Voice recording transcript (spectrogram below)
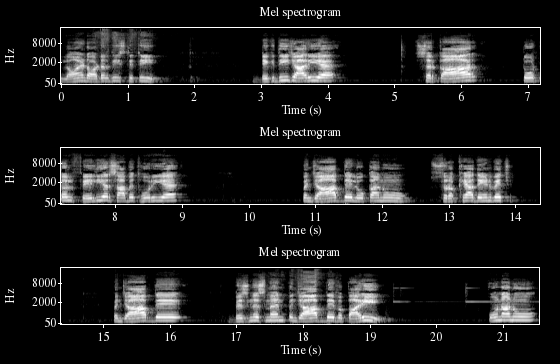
ਲਾਅ ਐਂਡ ਆਰਡਰ ਦੀ ਸਥਿਤੀ ਡਿੱਗਦੀ ਜਾ ਰਹੀ ਹੈ। ਸਰਕਾਰ ਟੋਟਲ ਫੇਲਿਅਰ ਸਾਬਿਤ ਹੋ ਰਹੀ ਹੈ। ਪੰਜਾਬ ਦੇ ਲੋਕਾਂ ਨੂੰ ਸੁਰੱਖਿਆ ਦੇਣ ਵਿੱਚ, ਪੰਜਾਬ ਦੇ ਬਿਜ਼ਨਸਮੈਨ ਪੰਜਾਬ ਦੇ ਵਪਾਰੀ, ਉਹਨਾਂ ਨੂੰ,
